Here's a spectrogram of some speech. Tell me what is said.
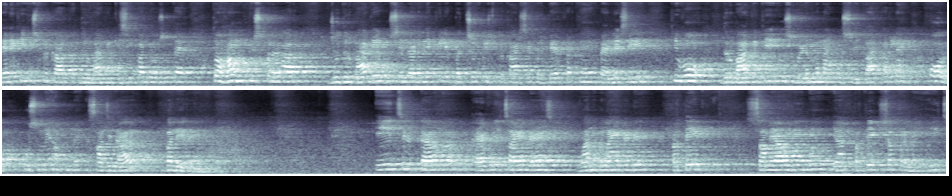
यानी कि इस प्रकार का दुर्भाग्य किसी का भी हो सकता है तो हम इस प्रकार जो दुर्भाग्य है, उससे लड़ने के लिए बच्चों को इस प्रकार से प्रिपेयर करते हैं पहले से ही कि वो दुर्भाग्य की उस विडम्बना को स्वीकार कर लें और उसमें अपने साझेदार बने रहें। Each term every child has one blind प्रत्येक समयावधि में या प्रत्येक सत्र में each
